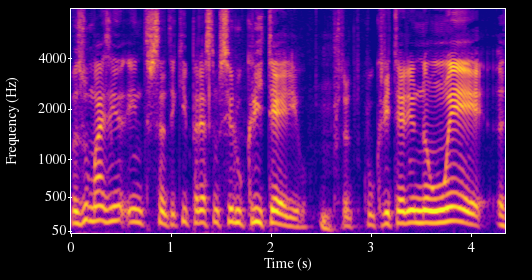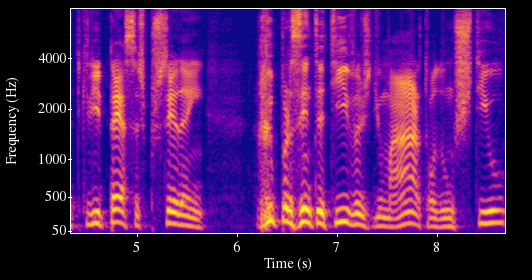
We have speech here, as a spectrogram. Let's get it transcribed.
Mas o mais interessante aqui parece-me ser o critério. Portanto, o critério não é adquirir peças por serem representativas de uma arte ou de um estilo,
